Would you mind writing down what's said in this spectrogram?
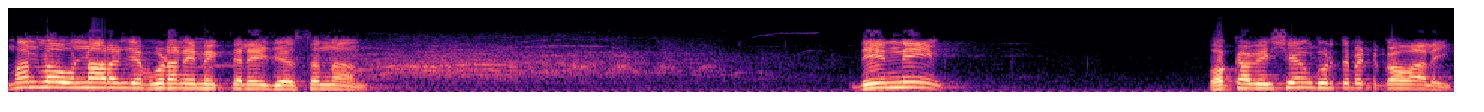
మనలో ఉన్నారని చెప్పి కూడా నేను మీకు తెలియజేస్తున్నాను. దీన్ని ఒక విషయం గుర్తుపెట్టుకోవాలి.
